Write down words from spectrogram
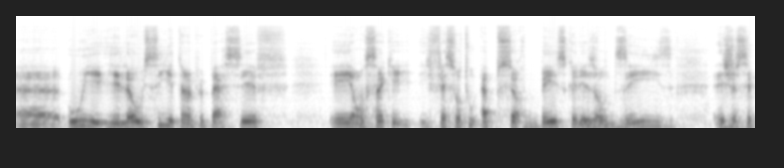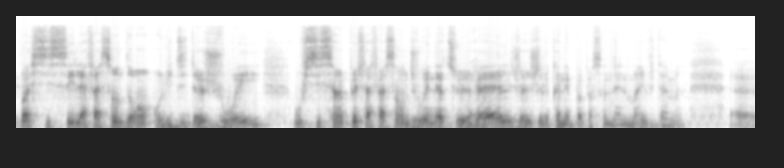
euh, où il, est là aussi, il est un peu passif et on sent qu'il fait surtout absorber ce que les autres disent. Et je sais pas si c'est la façon dont on lui dit de jouer ou si c'est un peu sa façon de jouer naturelle. Je ne le connais pas personnellement, évidemment. Euh,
